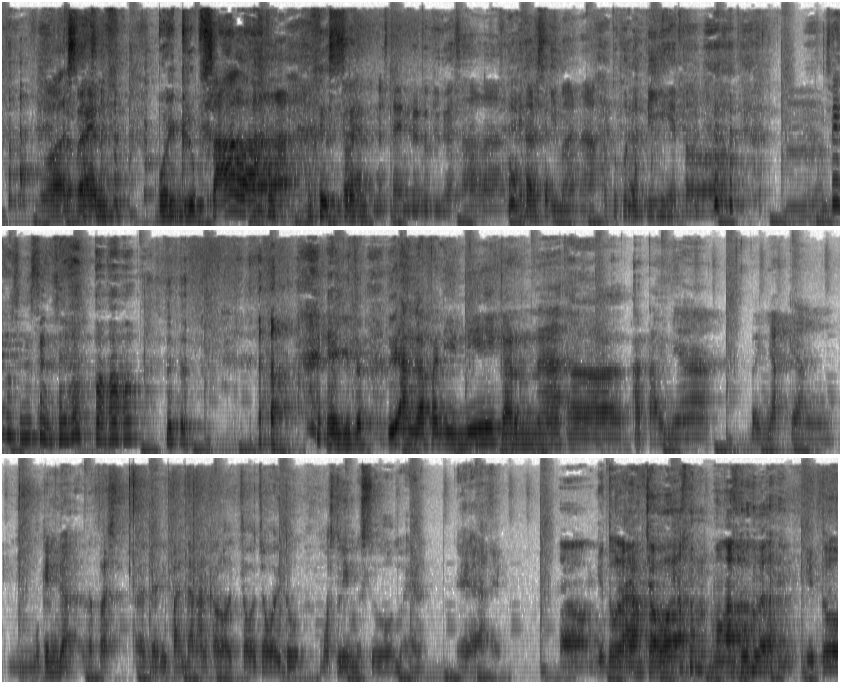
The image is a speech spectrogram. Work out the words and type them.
fanboy nge-stand boy group salah. Nge-stand nge-stand girl group juga salah. Jadi harus gimana? Aku tuh kudu piye toh? Saya nggak usah nge-stand siapa. Ya gitu. Jadi anggapan ini karena eh, katanya banyak yang hmm, mungkin nggak lepas eh, dari pandangan kalau cowok-cowok itu mostly mesum eh, ya Oh, Gitulah. yang cowok mau ngaku nggak? Gitu.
